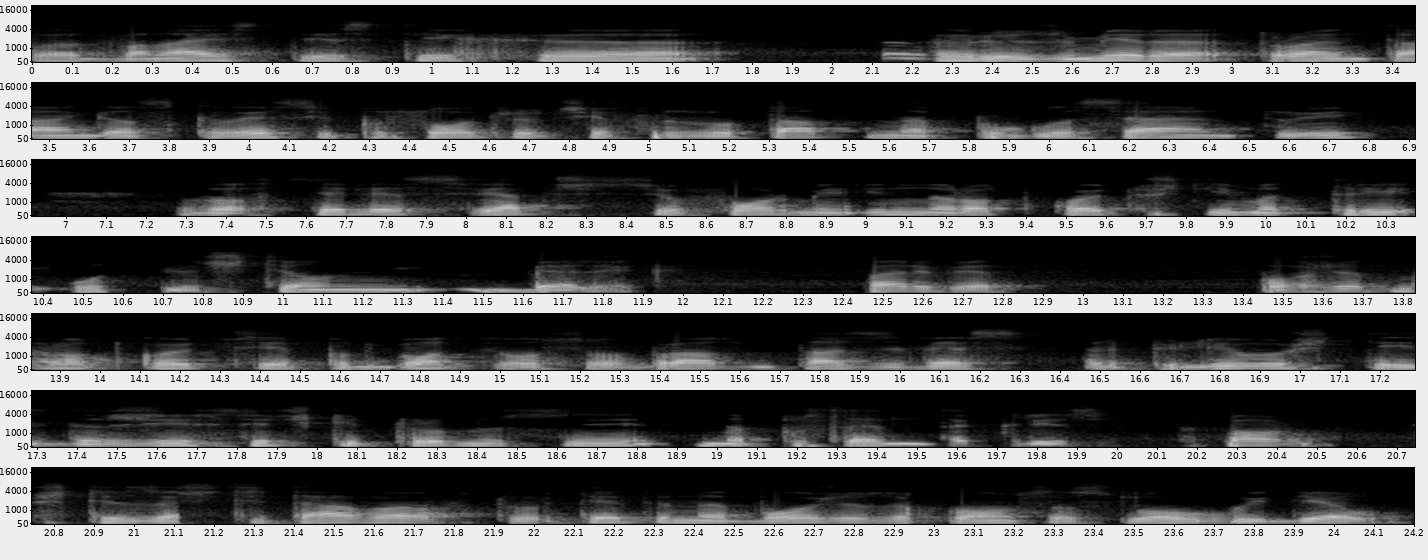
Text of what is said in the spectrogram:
12 стих е, резюмира Троената ангелска вест и посочва, че в резултат на погласяването й в целия свят ще се оформи един народ, който ще има три отличителни белег. Първият Божият народ, който се е подготвил съобразно тази вест, търпеливо ще издържи всички трудности на последната криза. Второ, ще защитава авторитета на Божия закон със слово и дело.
